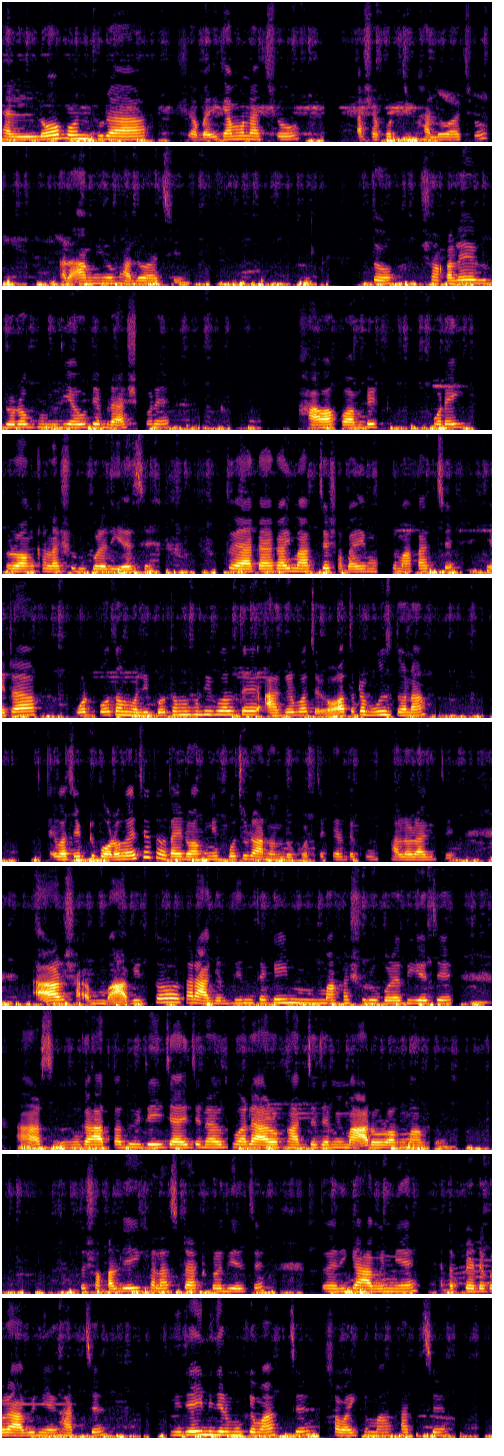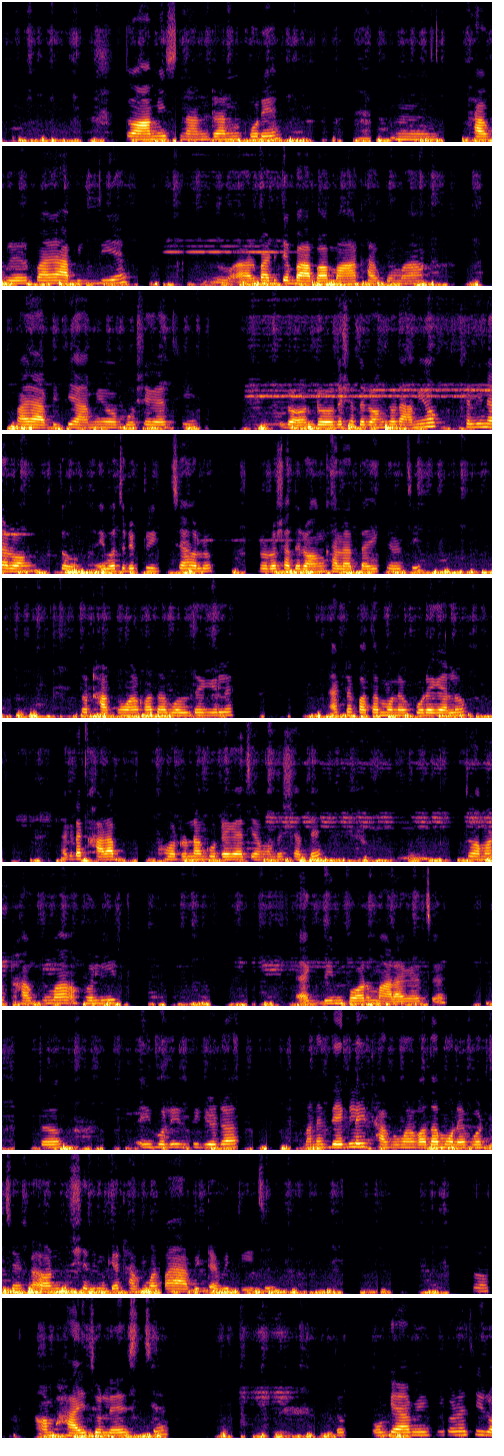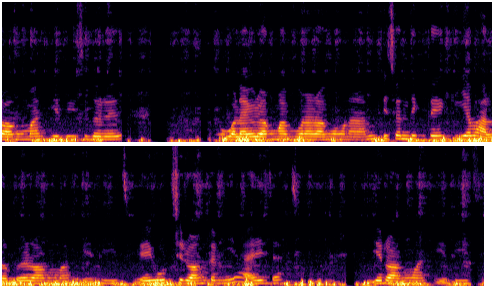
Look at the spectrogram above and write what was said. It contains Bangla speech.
হ্যালো বন্ধুরা, সবাই কেমন আছো? আশা করছি ভালো আছো আর আমিও ভালো আছি। তো সকালে ডোরো ঘুম দিয়ে উঠে ব্রাশ করে খাওয়া কমপ্লিট করেই রং খেলা শুরু করে দিয়েছে। তো একা একাই মাখছে, সবাই মুখে মাখাচ্ছে। এটা ওর প্রথম হোলি। প্রথম হোলি বলতে আগের বছর অতটা বুঝতো না। এবছর একটু বড় হয়েছে তো, তাই রং নিয়ে প্রচুর আনন্দ করছে, খেলতে খুব ভালো লাগছে। আর আবির তো তার আগের দিন থেকেই মাখা শুরু করে দিয়েছে। আর গা হাত পা ধুইতেই চাইছে না, ধোয়ালে আরও কাঁদছে যে আমি মা আরও রং মাখবো। তো সকাল দিয়েই খেলা স্টার্ট করে দিয়েছে। তো এদিকে আবির নিয়ে, একটা প্লেটে করে আবির নিয়ে ঘাঁটছে। নিজেই নিজের মুখে মাখছে, সবাইকে মাখাচ্ছে। তো আমি স্নান টান করে ঠাকুরের পায়ে আবির দিয়ে, আর বাড়িতে বাবা, মা, ঠাকুমা আবির দিয়ে আমিও বসে গেছি। ডোরোদের সাথে রং খেলা। আমিও খেলি না রং, তো এবছর একটু ইচ্ছা হলো ডোরোর সাথে রং খেলার তাই খেলছি। তো ঠাকুমার কথা বলতে গেলে একটা কথা মনে পড়ে গেল। একটা খারাপ ঘটনা ঘটে গেছে আমাদের সাথে। তো আমার ঠাকুমা হোলির একদিন পর মারা গেছে। তো এই হোলির ভিডিওটা মানে দেখলেই ঠাকুমার কথা মনে পড়ছে, কারণ সেদিনকে ঠাকুমার পায়ে আবির টাবির দিয়েছি। তো আমার ভাই চলে এসছে। তো ওকে আমি কী করেছি, রং মাখিয়ে দিয়েছি ধরে। বলে, আমি রং মাখবো না, রং মাখবো না। আমি পিছন দিক থেকে গিয়ে ভালো করে রং মাখিয়ে দিয়েছি। এই উঠছি রংটা নিয়ে, এই যাচ্ছি গিয়ে রং মাখিয়ে দিয়েছি।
